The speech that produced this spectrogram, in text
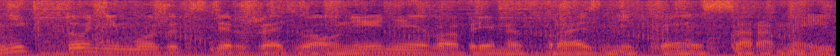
Никто не может сдержать волнение во время праздника Сарамейш.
